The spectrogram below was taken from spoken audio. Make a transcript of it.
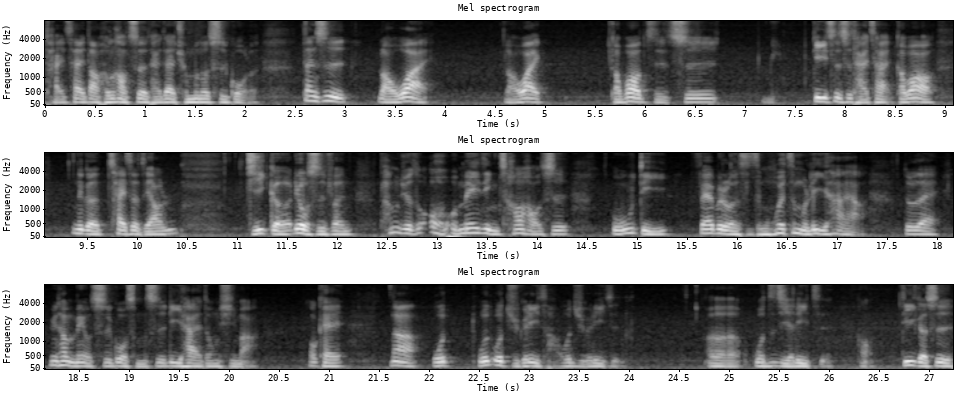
台菜到很好吃的台菜，全部都吃过了。但是老外，老外搞不好只吃第一次吃台菜，搞不好那个菜色只要及格六十分，他们觉得说哦，amazing，超好吃，无敌，fabulous，怎么会这么厉害啊？对不对？因为他们没有吃过什么是厉害的东西嘛。OK，那我我我举个例子哈，我举个例子，呃，我自己的例子，好，第一个是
